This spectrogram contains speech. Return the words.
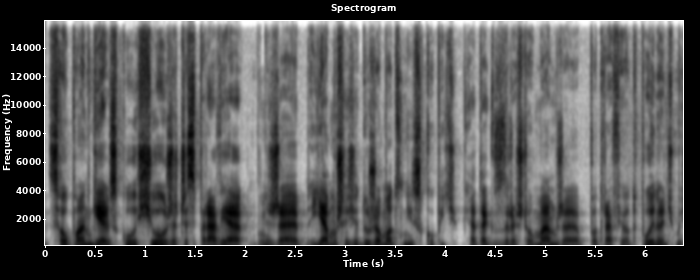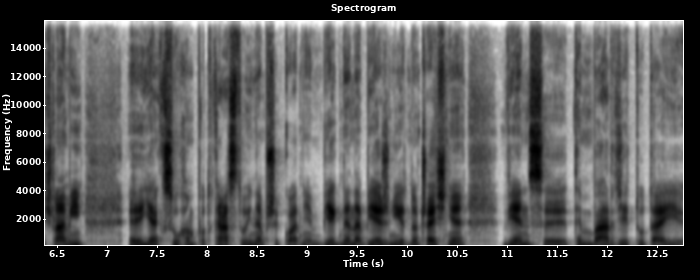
y, są po angielsku, siłą rzeczy sprawia, że ja muszę się dużo mocniej skupić. Ja tak zresztą mam, że potrafię odpłynąć myślami, y, jak słucham podcastu i na przykład nie wiem, biegnę na bieżni jednocześnie, więc tym bardziej tutaj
